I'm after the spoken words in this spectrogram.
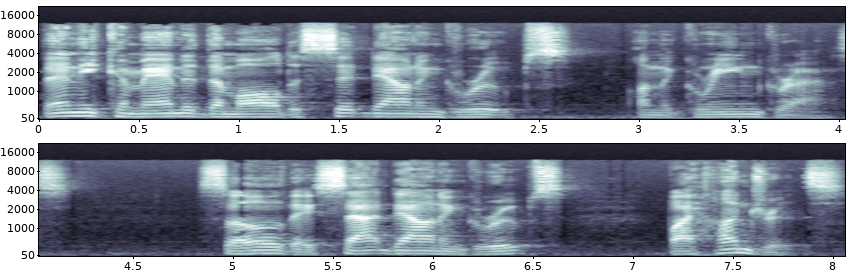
Then he commanded them all to sit down in groups on the green grass. So they sat down in groups by hundreds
